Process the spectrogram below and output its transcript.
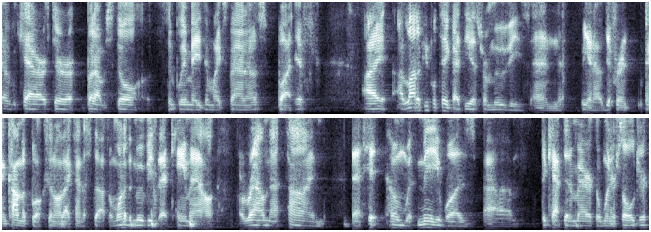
of a character, but I was still simply amazing Mike Spanos. But if I a lot of people take ideas from movies and you know different and comic books and all that kind of stuff. And one of the movies that came out around that time that hit home with me was um, the Captain America Winter Soldier.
